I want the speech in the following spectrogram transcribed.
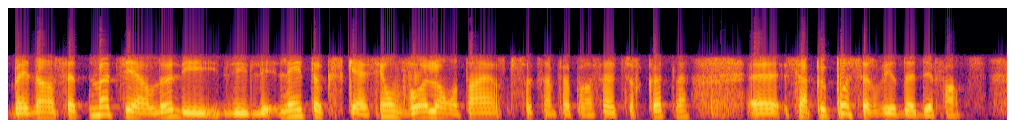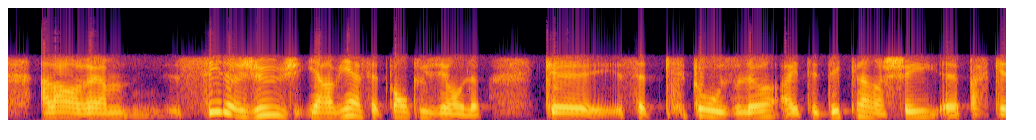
ben dans cette matière-là, l'intoxication volontaire, c'est pour ça que ça me fait penser à Turcotte, là, euh, ça peut pas servir de défense. Alors, euh, si le juge il en vient à cette conclusion-là, que cette psychose-là a été déclenchée euh, parce que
